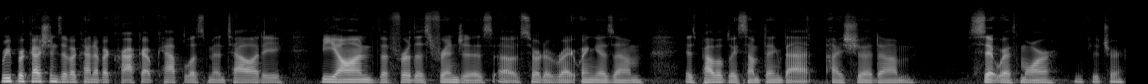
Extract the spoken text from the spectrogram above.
repercussions of a kind of a crack up capitalist mentality beyond the furthest fringes of sort of right wingism is probably something that I should um, sit with more in the future.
